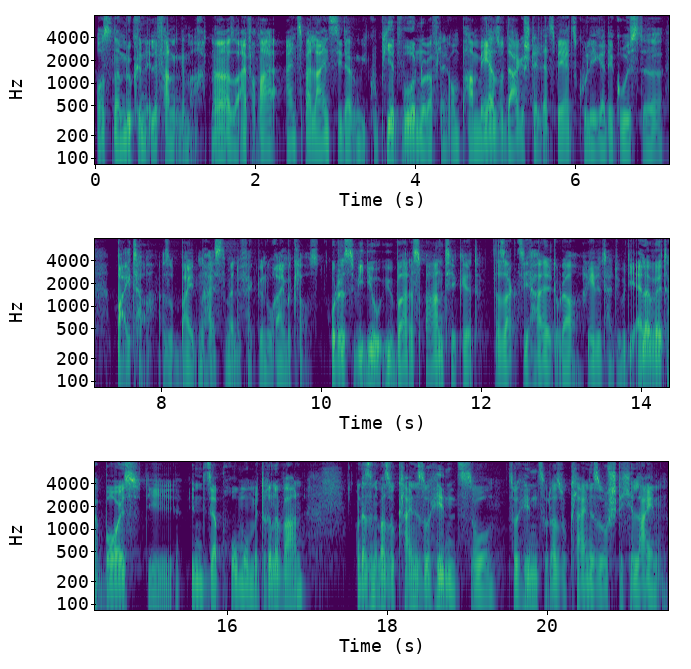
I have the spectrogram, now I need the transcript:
aus einer Mücke einen Elefanten gemacht. Ne? Also einfach mal ein, zwei Lines, die da irgendwie kopiert wurden oder vielleicht auch ein paar mehr so dargestellt, als wäre jetzt Kollege der größte Biter. Also Biten heißt im Endeffekt, wenn du Reime klaust. Oder das Video über das Bahnticket, da sagt sie halt oder redet halt über die Elevator Boys, die in dieser Promo mit drinne waren und da sind immer so kleine so Hints, so, so Hints oder so kleine so Sticheleien.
